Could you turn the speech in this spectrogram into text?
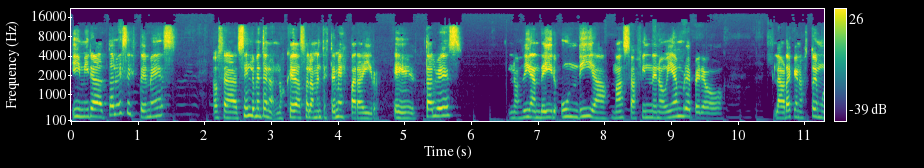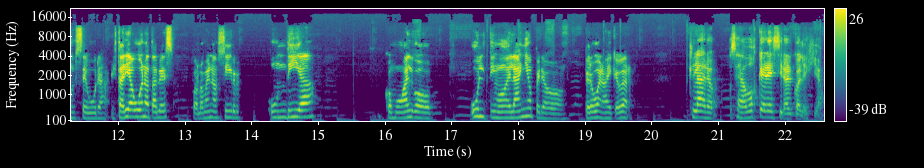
Y mira, tal vez este mes, o sea, simplemente no, nos queda solamente este mes para ir. Eh, tal vez nos digan de ir un día más a fin de noviembre, pero la verdad que no estoy muy segura. Estaría bueno tal vez por lo menos ir un día como algo último del año, pero, pero bueno, hay que ver. Claro, o sea, vos querés ir al colegio.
